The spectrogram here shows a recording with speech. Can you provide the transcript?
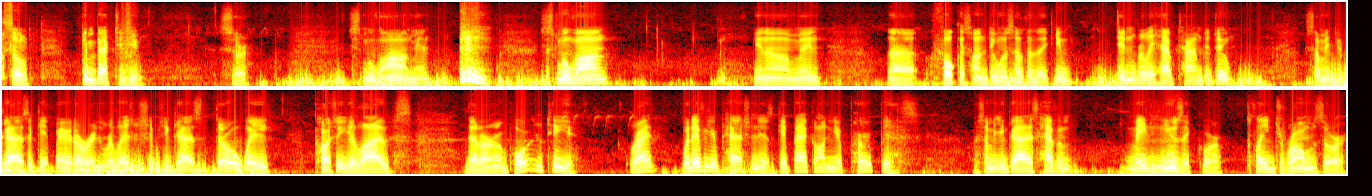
So, getting back to you, sir. Just move on, man. Just move on. You know what I mean? Uh, focus on doing something that you didn't really have time to do. Some of you guys that get married or in relationships, you guys throw away parts of your lives that are important to you, right? Whatever your passion is, get back on your purpose. Or some of you guys haven't made music or played drums or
